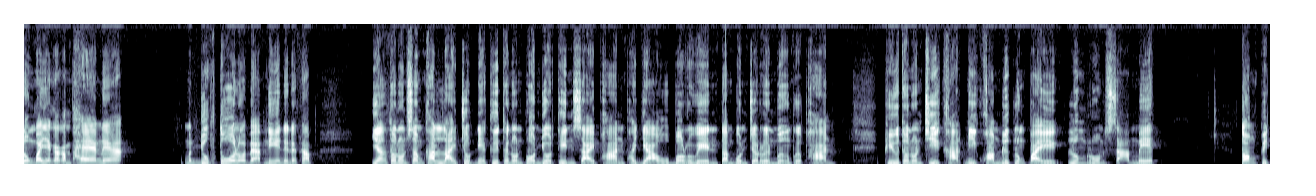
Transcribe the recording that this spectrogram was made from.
ลงไปอย่างกับกำแพงเนี่ยฮะมันยุบตัวลงมาแบบนี้เนี่ยนะครับอย่างถนนสำคัญหลายจุดเนี่ยคือถนนผลโยธินสายพานพะเยาบริเวณตำบลเจริญเมืองอำเภอพาน ผิวถนนจีขาดมีความลึกลงไปร่วมร่วม3เมตร ต้องปิด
